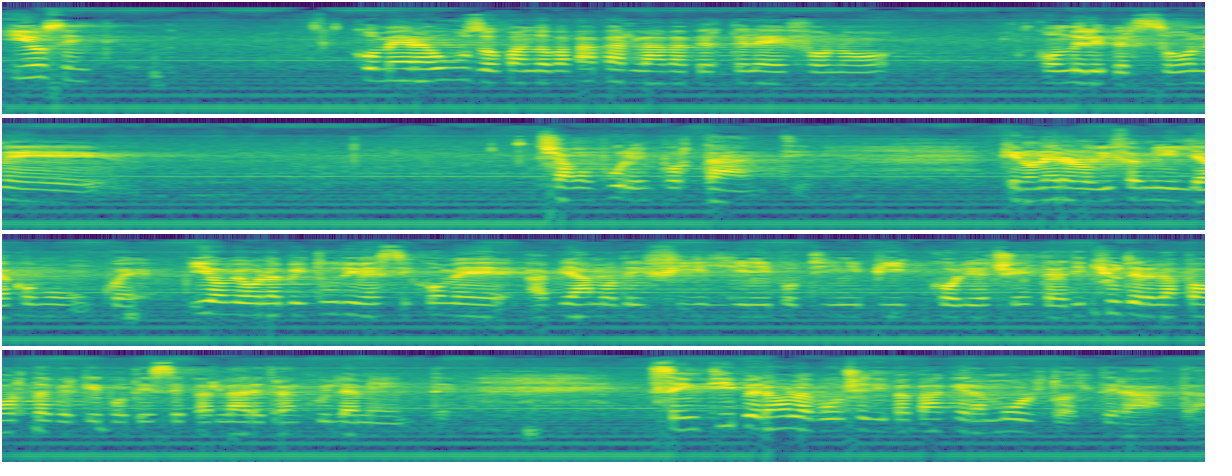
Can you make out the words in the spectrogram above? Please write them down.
Io senti, come era uso quando papà parlava per telefono con delle persone, diciamo pure importanti, che non erano di famiglia comunque, io avevo l'abitudine, siccome abbiamo dei figli, nipotini piccoli, eccetera, di chiudere la porta perché potesse parlare tranquillamente. Sentì però la voce di papà che era molto alterata,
